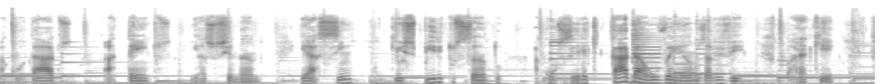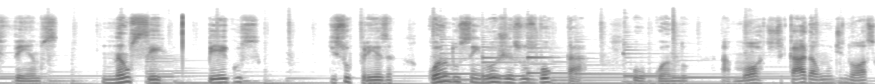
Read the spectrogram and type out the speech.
acordados, atentos e raciocinando. É assim que o Espírito Santo aconselha que cada um venhamos a viver, para que venhamos não ser pegos de surpresa quando o Senhor Jesus voltar ou quando a morte de cada um de nós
